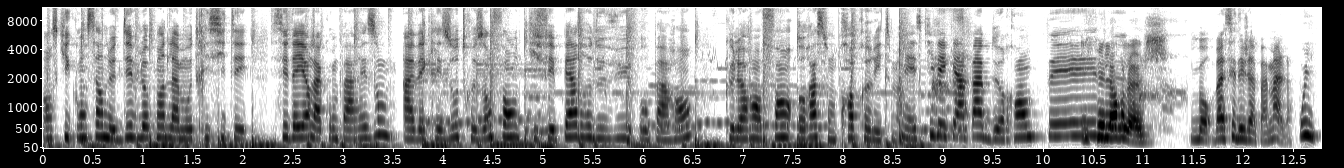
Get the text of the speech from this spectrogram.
en ce qui concerne le développement de la motricité. C'est d'ailleurs la comparaison avec les autres enfants qui fait perdre de vue aux parents que leur enfant aura son propre rythme. Mais est-ce qu'il est capable de ramper Il fait l'horloge. Bon, bah c'est déjà pas mal. Oui.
